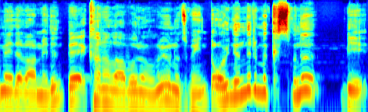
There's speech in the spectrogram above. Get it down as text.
izlemeye devam edin ve kanala abone olmayı unutmayın. Oynanır mı kısmını bir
